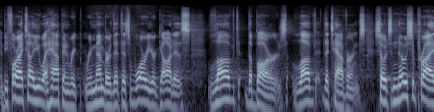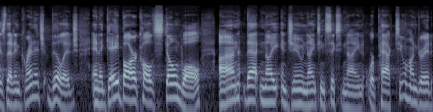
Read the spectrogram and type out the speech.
And before I tell you what happened, re- remember that this warrior goddess loved the bars, loved the taverns. So it's no surprise that in Greenwich Village, in a gay bar called Stonewall, on that night in June 1969 were packed 200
